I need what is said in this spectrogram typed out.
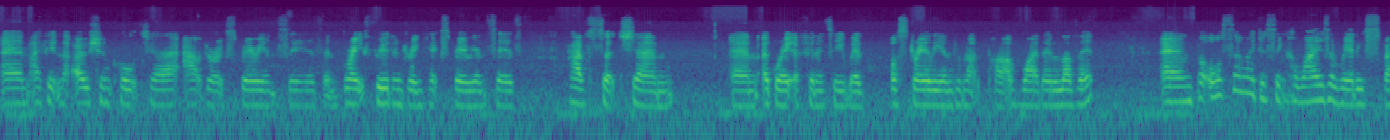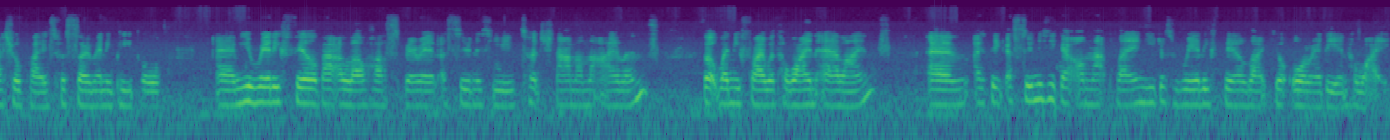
Um, I think the ocean culture, outdoor experiences, and great food and drink experiences have such um, um, a great affinity with Australians, and that's part of why they love it. Um, but also, I just think Hawaii is a really special place for so many people. Um, you really feel that aloha spirit as soon as you touch down on the island. But when you fly with Hawaiian Airlines, um, I think as soon as you get on that plane, you just really feel like you're already in Hawaii.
